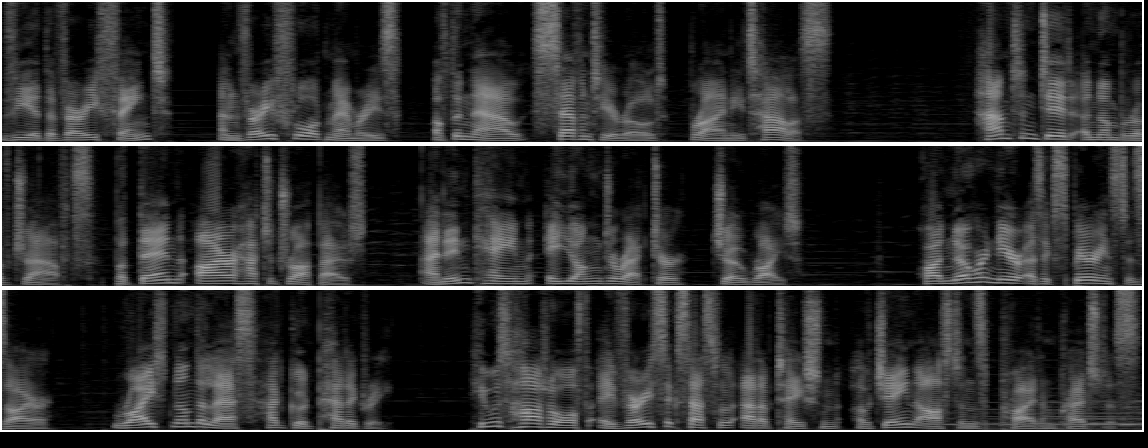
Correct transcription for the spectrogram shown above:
via the very faint and very flawed memories of the now 70 year old Bryony Tallis. Hampton did a number of drafts, but then Eyre had to drop out, and in came a young director, Joe Wright. While nowhere near as experienced as Eyre, Wright nonetheless had good pedigree. He was hot off a very successful adaptation of Jane Austen's Pride and Prejudice.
